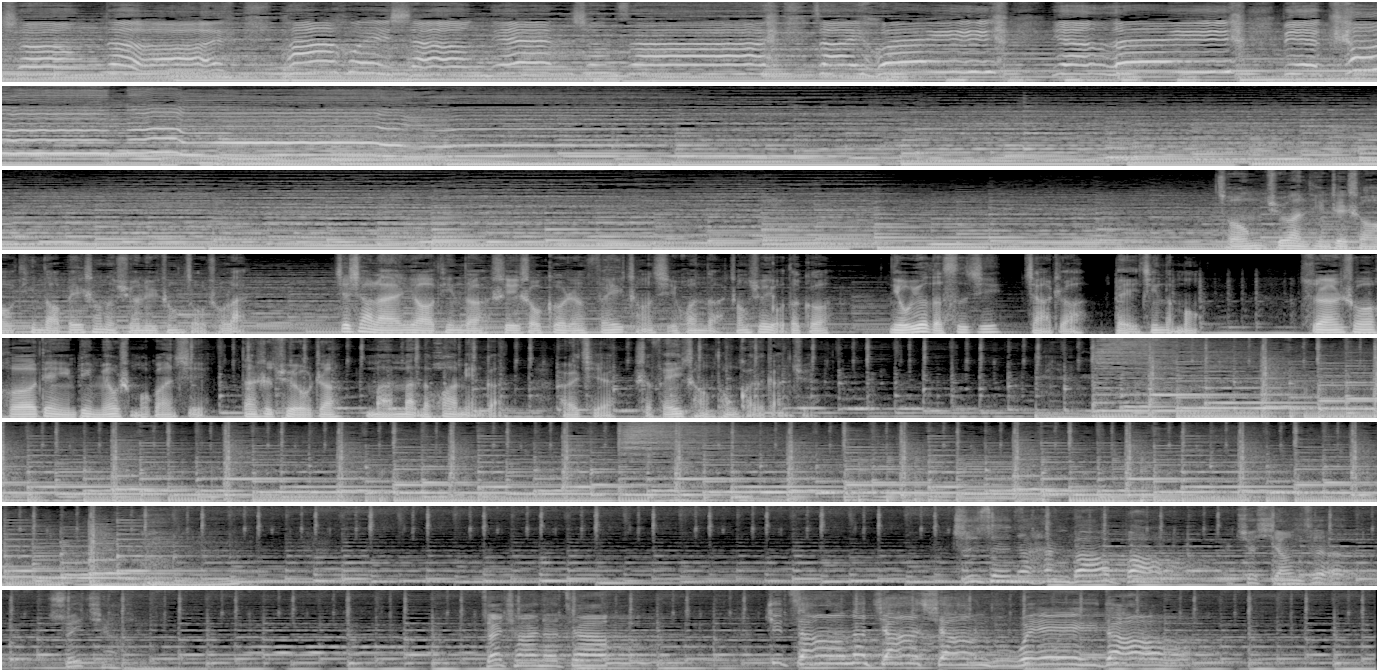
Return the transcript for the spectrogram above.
从曲婉婷这首听到悲伤的旋律中走出来，接下来要听的是一首个人非常喜欢的张学友的歌《纽约的司机驾着北京的梦》。虽然说和电影并没有什么关系，但是却有着满满的画面感，而且是非常痛快的感觉。的汉堡包，却想着睡觉。在 Chinatown 去找那家乡的味道，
